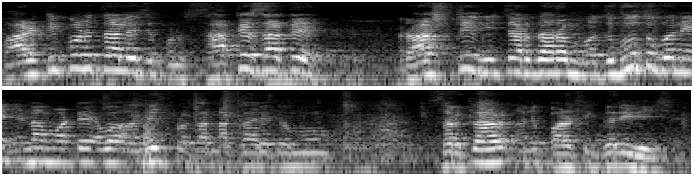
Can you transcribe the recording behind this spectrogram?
પાર્ટી પણ ચાલે છે, પણ સાથે સાથે રાષ્ટ્રીય વિચારધારા મજબૂત બને એના માટે આવા અનેક પ્રકારના કાર્યક્રમો સરકાર અને પાર્ટી કરી રહી છે.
